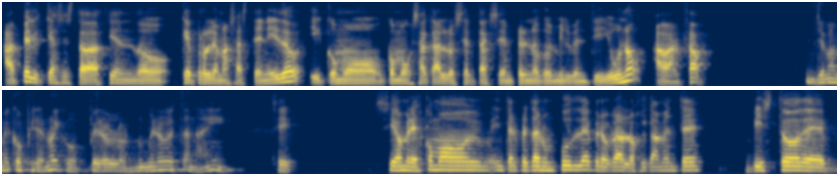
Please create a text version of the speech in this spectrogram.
Apple, ¿qué has estado haciendo? ¿Qué problemas has tenido? ¿Y cómo, cómo sacar los AirTags en pleno 2021? Avanzado. Llámame conspiranoico, pero los números están ahí. Sí. Sí, hombre, es como interpretar un puzzle, pero claro, lógicamente visto de,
